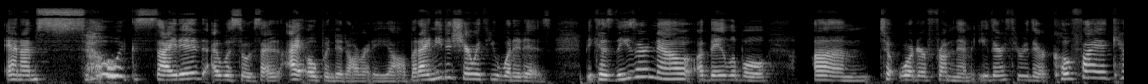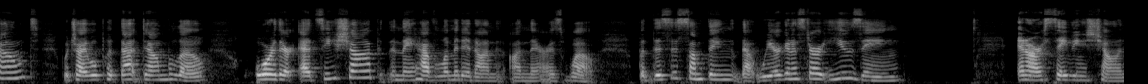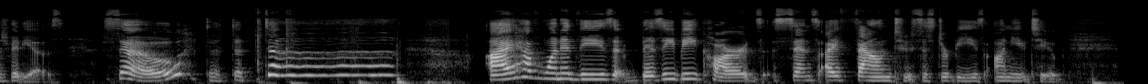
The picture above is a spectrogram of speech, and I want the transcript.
And I'm so excited. I was so excited. I opened it already, y'all. But I need to share with you what it is. Because these are now available um, to order from them. Either through their Ko-Fi account, which I will put that down below. Or their Etsy shop. And they have limited on, on there as well but this is something that we are going to start using in our savings challenge videos. So, da, da, da. I have wanted these Busy Bee cards since I found Two Sister Bees on YouTube.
